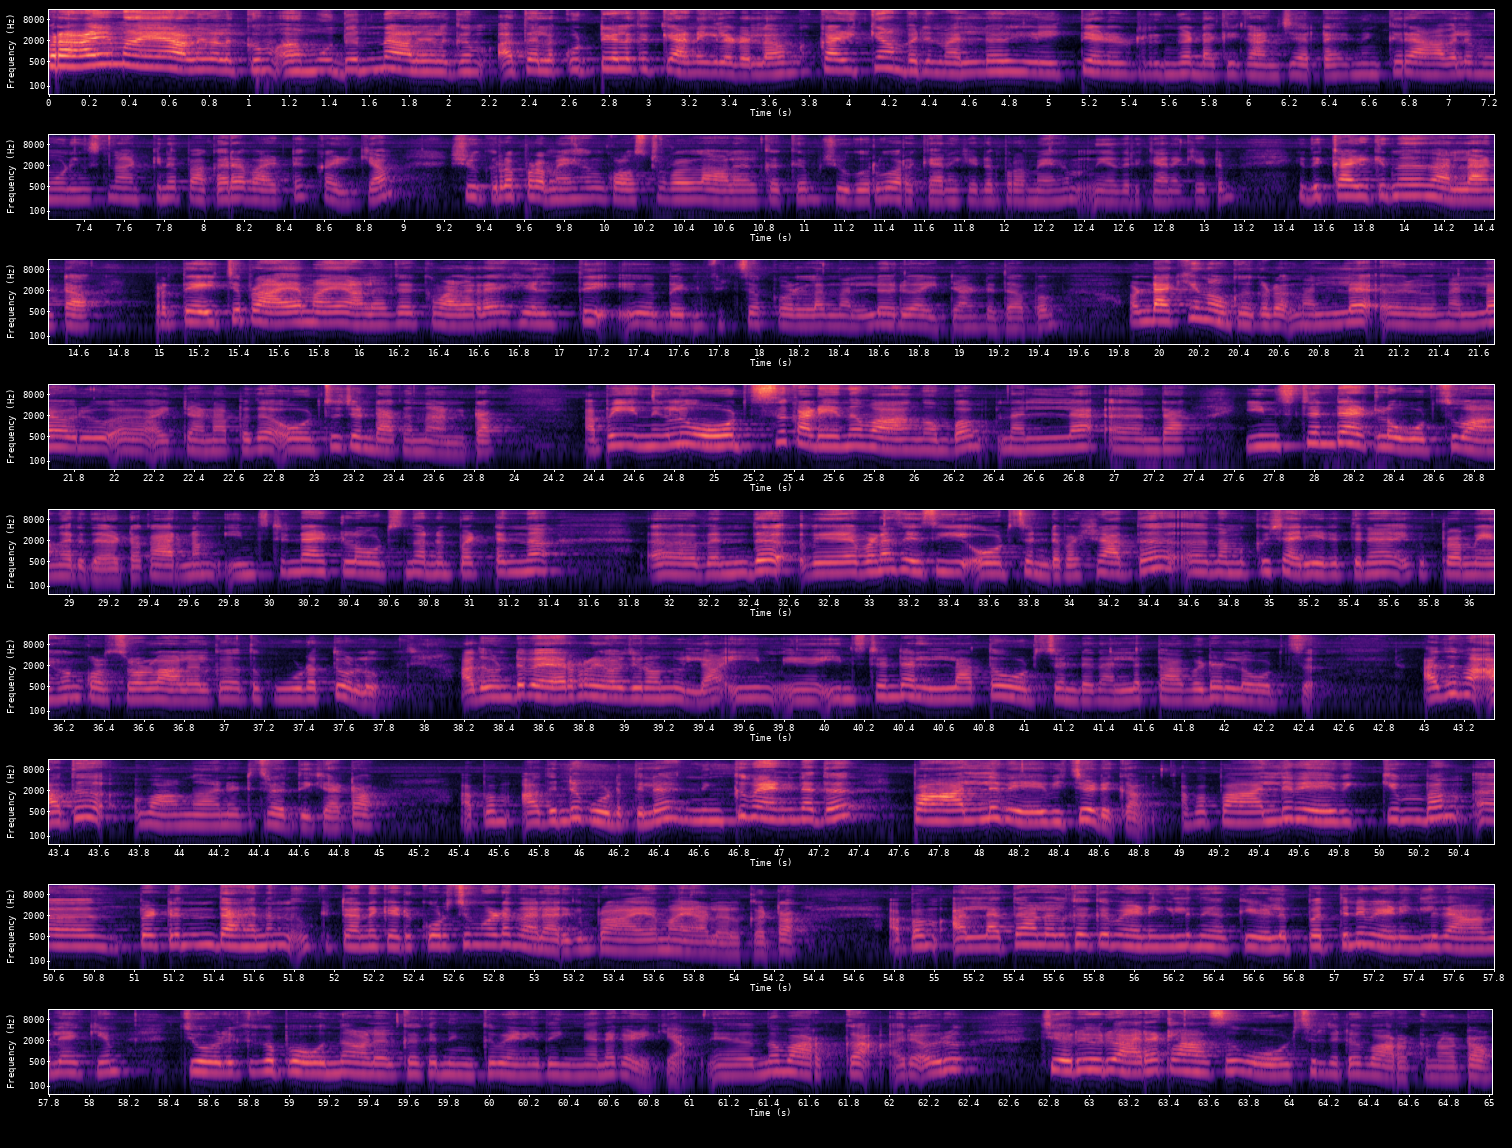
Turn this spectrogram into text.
പ്രായമായ ആളുകൾക്കും മുതിർന്ന ആളുകൾക്കും അതല്ല കുട്ടികൾക്കൊക്കെ ആണെങ്കിലുണ്ടല്ലോ നമുക്ക് കഴിക്കാൻ പറ്റും നല്ലൊരു ഹെൽത്തി ആയിട്ട് ഡ്രിങ്ക് ഉണ്ടാക്കി കാണിച്ചു തരട്ടെ. നിങ്ങൾക്ക് രാവിലെ മോർണിംഗ് സ്നാക്കിന് പകരമായിട്ട് കഴിക്കാം. ഷുഗർ പ്രമേഹം കൊളസ്ട്രോൾ ഉള്ള ആളുകൾക്കൊക്കെ ഷുഗർ കുറയ്ക്കാനൊക്കെയായിട്ടും പ്രമേഹം നിയന്ത്രിക്കാനൊക്കെയായിട്ടും ഇത് കഴിക്കുന്നത് നല്ലതാണ് കേട്ടോ പ്രത്യേകിച്ച് പ്രായമായ ആളുകൾക്ക് വളരെ ഹെൽത്ത് ബെനിഫിറ്റ്സ് ഒക്കെ ഉള്ള നല്ലൊരു ഐറ്റമാണ് ഇത്. അപ്പം ഉണ്ടാക്കി നോക്കുക കേട്ടോ. നല്ല നല്ല ഒരു ഐറ്റമാണ് അപ്പോൾ ഇത് ഓട്സ് വെച്ച് ഉണ്ടാക്കുന്നതാണ് കേട്ടോ അപ്പോൾ നിങ്ങൾ ഓട്സ് കടയിൽ നിന്ന് വാങ്ങുമ്പം നല്ല എന്താ ഇൻസ്റ്റന്റ് ആയിട്ടുള്ള ഓട്സ് വാങ്ങരുത് കേട്ടോ. കാരണം ഇൻസ്റ്റന്റ് ആയിട്ടുള്ള ഓട്സ് എന്ന് പറഞ്ഞാൽ പെട്ടെന്ന് വെന്ത് വേവണ സൈസ് ഈ ഓട്സ് ഉണ്ട്. പക്ഷേ അത് നമുക്ക് ശരീരത്തിന് പ്രമേഹം കൊളസ്ട്രോൾ ആളുകൾക്ക് അത് കൂടത്തുള്ളൂ. അതുകൊണ്ട് വേറെ പ്രയോജനമൊന്നുമില്ല. ഈ ഇൻസ്റ്റന്റ് അല്ലാത്ത ഓട്സ് ഉണ്ട്. നല്ല തവിടുള്ള ഓട്സ് അത് അത് വാങ്ങാനായിട്ട് ശ്രദ്ധിക്കുക കേട്ടോ അപ്പം അതിന്റെ കൂട്ടത്തിൽ നിങ്ങൾക്ക് വേണ്ടത് പാലിൽ വേവിച്ചെടുക്കാം. അപ്പോൾ പാലിൽ വേവിക്കുമ്പം പെട്ടെന്ന് ദഹനം കിട്ടാനൊക്കെ ആയിട്ട് കുറച്ചും കൂടെ നല്ലതായിരിക്കും പ്രായമായ ആളുകൾക്ക് കേട്ടോ അപ്പം അല്ലാത്ത ആളുകൾക്കൊക്കെ വേണമെങ്കിൽ നിങ്ങൾക്ക് എളുപ്പത്തിന് വേണമെങ്കിൽ രാവിലേക്കും ജോലിക്കൊക്കെ പോകുന്ന ആളുകൾക്കൊക്കെ നിങ്ങൾക്ക് വേണമെങ്കിൽ ഇങ്ങനെ കഴിക്കാം. ഒന്ന് വറുക്കുക. ഒരു ചെറിയൊരു അര ഗ്ലാസ് ഓട്സ് എടുത്തിട്ട് വറക്കണം കേട്ടോ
